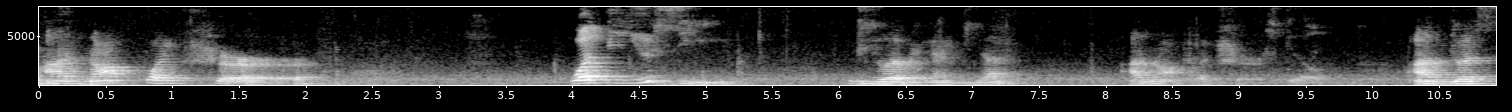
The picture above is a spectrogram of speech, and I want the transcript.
I'm not quite sure. What do you see? Do you have any idea? I'm not quite sure still. I'm just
